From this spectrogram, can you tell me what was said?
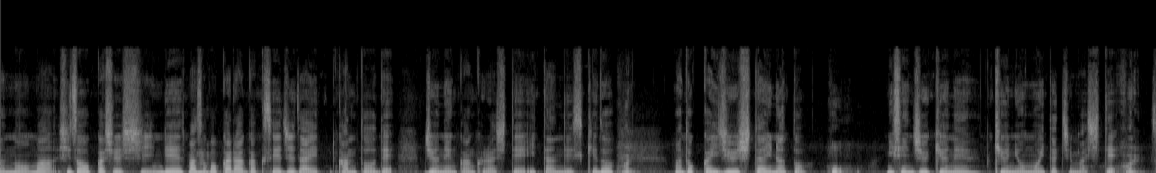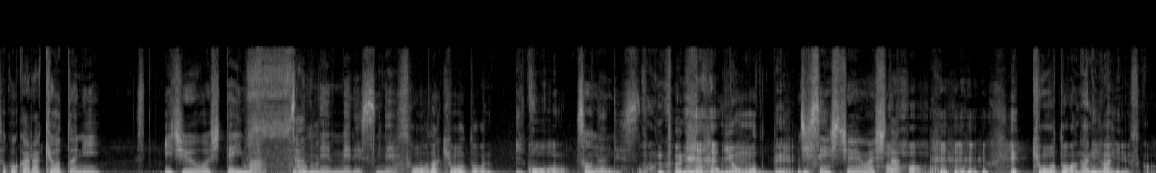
あのまあ、静岡出身で、まあ、そこから学生時代、関東で10年間暮らしていたんですけど、はいまあ、どっか移住したいなと。2019年急に思い立ちまして、はい、そこから京都に移住をして今3年目ですね。そうだ京都行こう。そうなんです。本当に身をもって。実践しちゃいました。え京都は何がいいですか？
